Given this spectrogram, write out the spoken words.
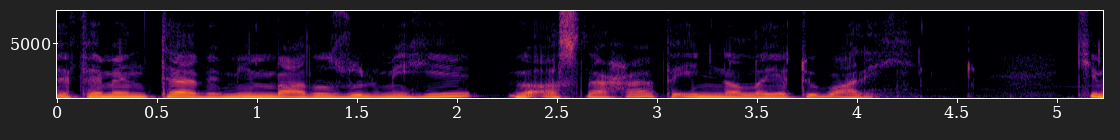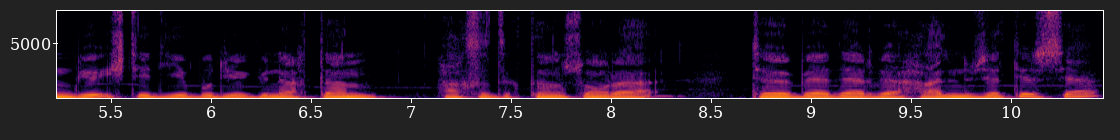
E, Femen tabe min ba'dı zulmihi ve aslaha fe innallah yetubu aleyh. Kim diyor işte diye bu diyor günahtan, haksızlıktan sonra tövbe eder ve halini düzeltirse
